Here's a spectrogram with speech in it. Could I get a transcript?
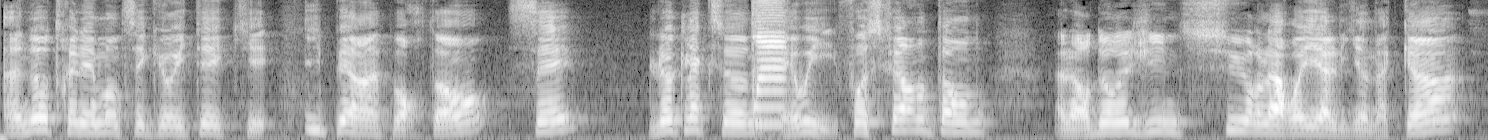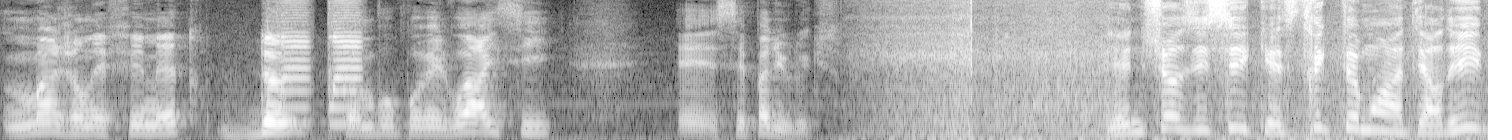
Un autre élément de sécurité qui est hyper important, c'est le klaxon. Et oui, il faut se faire entendre. Alors d'origine, sur la Royale, il n'y en a qu'un. Moi, j'en ai fait mettre deux, comme vous pouvez le voir ici. Et c'est pas du luxe. Il y a une chose ici qui est strictement interdite,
